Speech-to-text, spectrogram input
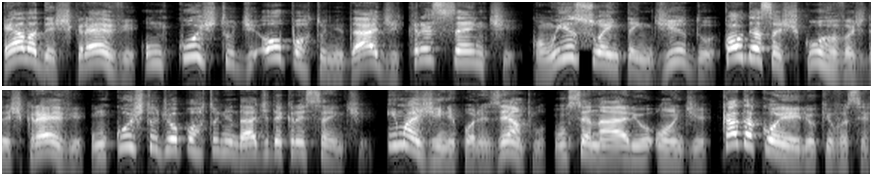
Ela descreve um custo de oportunidade crescente. Com isso entendido qual dessas curvas descreve um custo de oportunidade decrescente. Imagine, por exemplo, um cenário onde cada coelho que você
